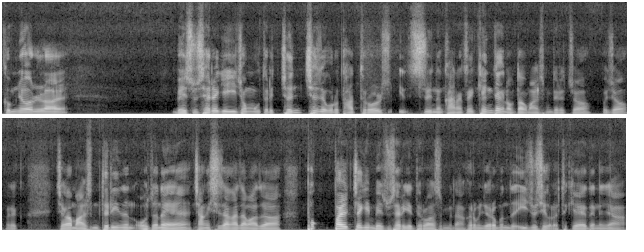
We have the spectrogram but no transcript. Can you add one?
금요일 날 매수 세력이 이 종목들이 전체적으로 다 들어올 수, 있- 수 있는 가능성이 굉장히 높다고 말씀드렸죠. 그죠? 근데 제가 말씀드리는 오전에 장 시작하자마자 폭발적인 매수 세력이 들어왔습니다. 그러면 여러분들 이 주식을 어떻게 해야 되느냐?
